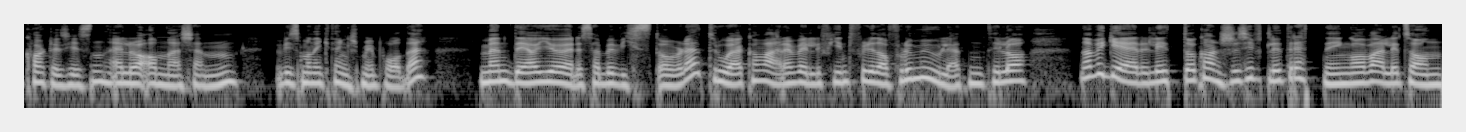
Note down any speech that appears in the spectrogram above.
kvarterskissen, eller å anerkjenne den, hvis man ikke tenker så mye på det. Men det å gjøre seg bevisst over det tror jeg kan være veldig fint, fordi da får du muligheten til å navigere litt, og kanskje skifte litt retning, og være litt sånn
